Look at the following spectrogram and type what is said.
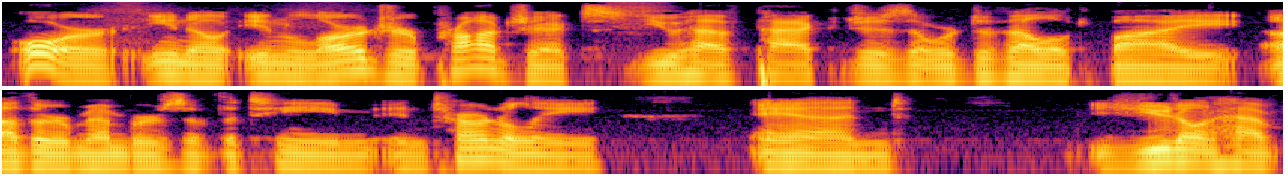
Or, you know, in larger projects, you have packages that were developed by other members of the team internally, and you don't have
